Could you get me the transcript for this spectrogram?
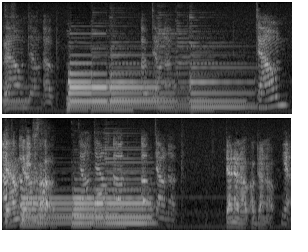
down, down, up. Up, Down. Down, okay, down, just up. down, down, up, up, down, up. Down, down, up, up, down, up. Yeah.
